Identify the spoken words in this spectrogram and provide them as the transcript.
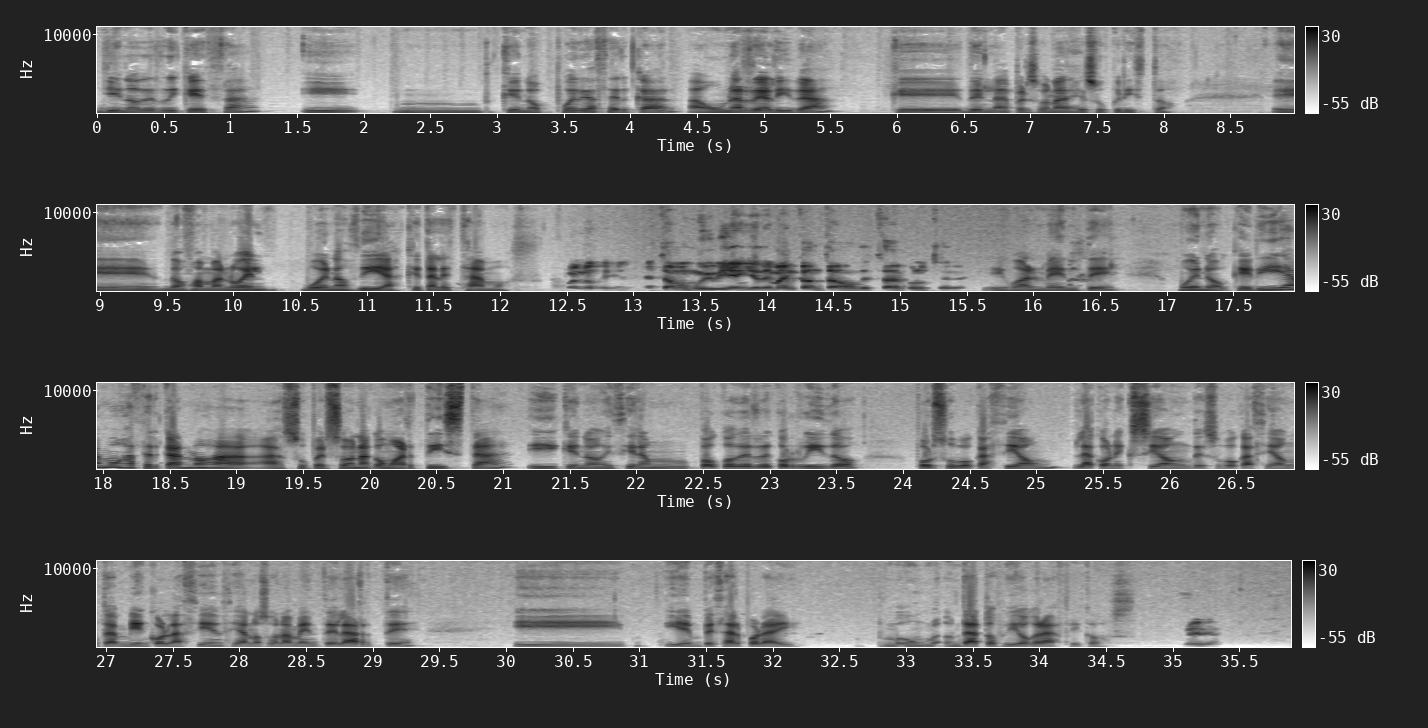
lleno de riqueza y mm, que nos puede acercar a una realidad que de la persona de Jesucristo. Eh, don Juan Manuel, buenos días, ¿qué tal estamos? Estamos muy bien y además encantados de estar con ustedes. Igualmente. Bueno, queríamos acercarnos a, su persona como artista y que nos hiciera un poco de recorrido por su vocación, la conexión de su vocación también con la ciencia, no solamente el arte, y, empezar por ahí. datos biográficos. Muy bien.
